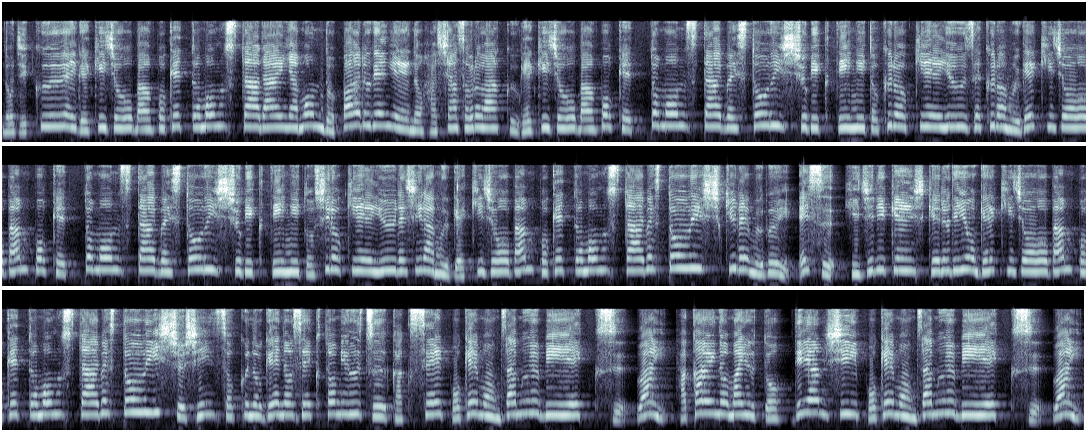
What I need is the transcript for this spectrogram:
の時空へ劇場版ポケットモンスターダイヤモンドパール幻影の覇者ゾロアーク劇場版ポケットモンスターベストウィッシュビクティニと黒き英雄ゼクロム劇場版ポケットモンスターベストウィッシュビクティニと白き英雄レシラム劇場版ポケットモンスターベストウィッシュキュレム VS ひじり剣シケルディオ劇場版ポケットモンスターベストウィッシュ神速のゲノセクトミュウツー覚醒ポケモンザムービー XY 破壊の繭とディアン シー ポケモンザムービー XY、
